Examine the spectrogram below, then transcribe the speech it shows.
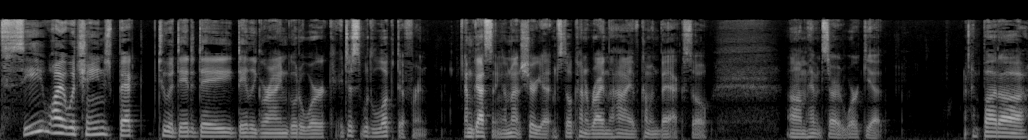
see why it would change back to a day to day daily grind, go to work. It just would look different. I'm guessing. I'm not sure yet. I'm still kind of riding the high of coming back, so um, haven't started work yet, but uh,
